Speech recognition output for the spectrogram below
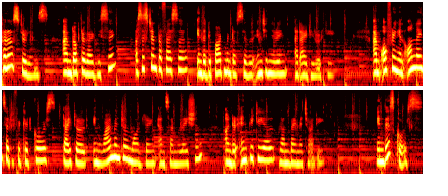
Hello students, I'm Dr. Gargi Singh, Assistant Professor in the Department of Civil Engineering at IIT Roorkee. I'm offering an online certificate course titled Environmental Modeling and Simulation under NPTEL run by MHRD. In this course,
